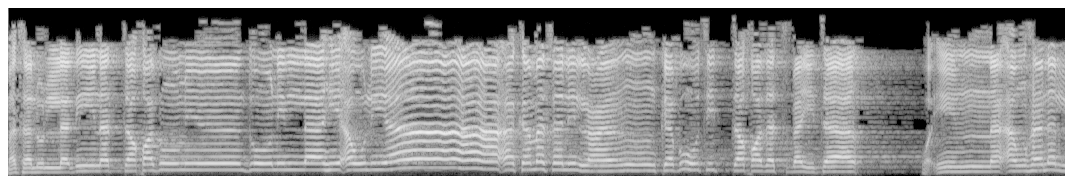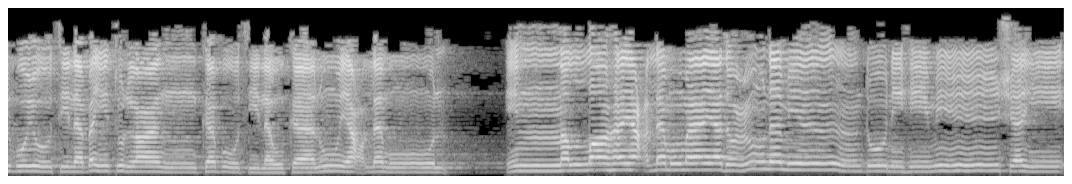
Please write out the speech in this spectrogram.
مثل الذين اتخذوا من دون الله أولياء كمثل العنكبوت اتخذت بيتا وإن أوهن البيوت لبيت العنكبوت لو كانوا يعلمون إن الله يعلم ما يدعون من دونه من شيء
